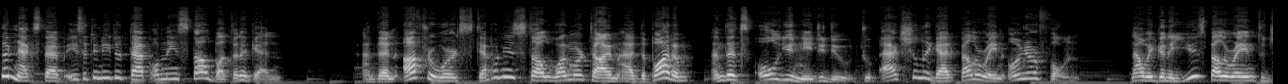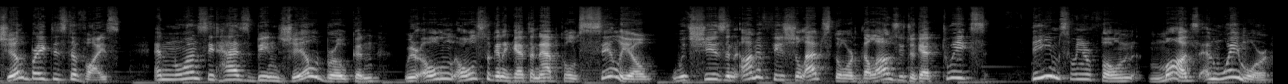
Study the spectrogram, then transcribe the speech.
the next step is that you need to tap on the install button again. And then afterwards tap on install one more time at the bottom and that's all you need to do to actually get Palera1n on your phone. Now we're gonna use Palera1n to jailbreak this device and once it has been jailbroken, we're also gonna get an app called Sileo, which is an unofficial app store that allows you to get tweaks, themes for your phone, mods and way more.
